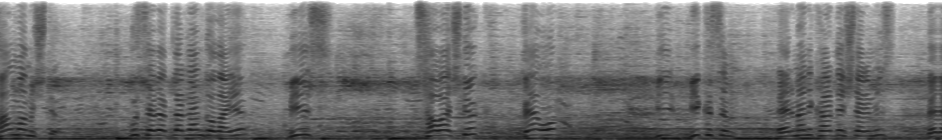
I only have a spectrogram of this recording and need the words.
kalmamıştı. Bu sebeplerden dolayı biz savaştık ve o bir, bir kısım Ermeni kardeşlerimiz ve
